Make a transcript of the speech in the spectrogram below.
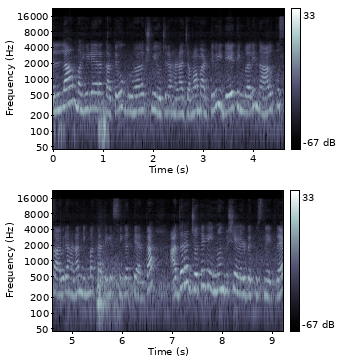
ಎಲ್ಲ ಮಹಿಳೆಯರ ಖಾತೆಗೂ ಗೃಹಲಕ್ಷ್ಮಿ ಯೋಜನೆ ಹಣ ಜಮಾ ಮಾಡ್ತೀವಿ. ಇದೇ ತಿಂಗಳಲ್ಲಿ ನಾಲ್ಕು ಸಾವಿರ ಹಣ ನಿಮ್ಮ ಖಾತೆಗೆ ಸಿಗತ್ತೆ ಅಂತ. ಅದರ ಜೊತೆಗೆ ಇನ್ನೊಂದು ವಿಷಯ ಹೇಳಬೇಕು ಸ್ನೇಹಿತರೆ.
